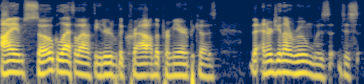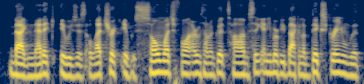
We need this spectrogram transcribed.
I am so glad I saw that in theaters with the crowd on the premiere because the energy in that room was just magnetic. It was just electric. It was so much fun. Everyone having a good time. Seeing Eddie Murphy back on a big screen with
